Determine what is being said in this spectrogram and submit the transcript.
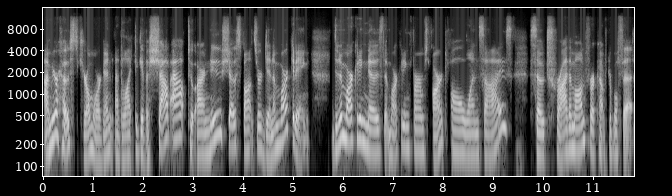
I'm your host, Carol Morgan. I'd like to give a shout out to our new show sponsor, Denim Marketing. Denim Marketing knows that marketing firms aren't all one size, so try them on for a comfortable fit.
